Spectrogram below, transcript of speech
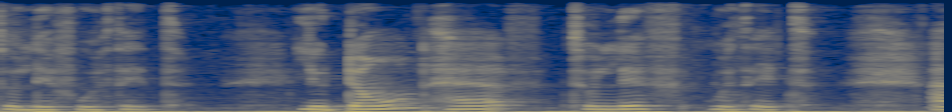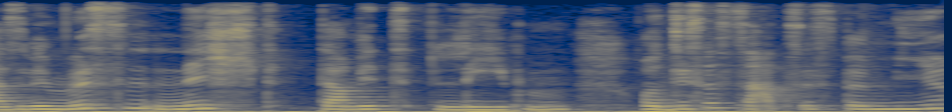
to live with it. You don't have to live with it. Also wir müssen nicht damit leben. Und dieser Satz ist bei mir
